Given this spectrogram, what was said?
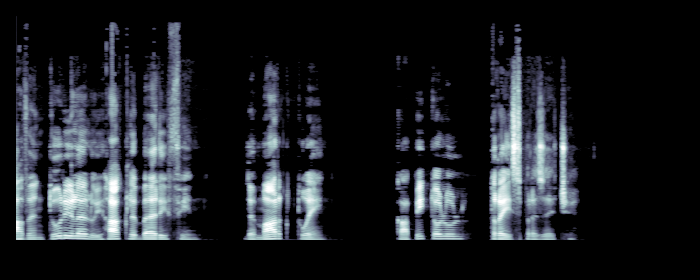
Aventurile lui Huckleberry Finn de Mark Twain Capitolul 13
